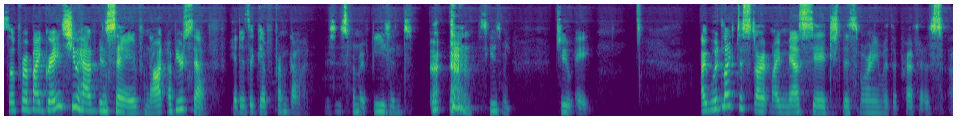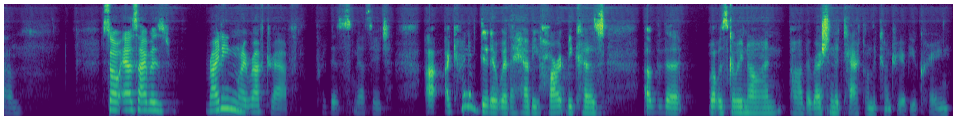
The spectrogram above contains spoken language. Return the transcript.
So, for by grace you have been saved, not of yourself. It is a gift from God. This is from Ephesians, excuse me, 2 8. I would like to start my message this morning with a preface. Um, so, as I was writing my rough draft for this message, I, I kind of did it with a heavy heart because of the what was going on, uh, the Russian attack on the country of Ukraine.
